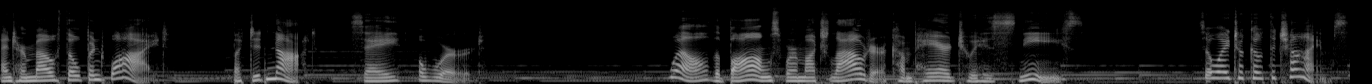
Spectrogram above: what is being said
and her mouth opened wide, but did not say a word. Well, the bongs were much louder compared to his sneeze. So I took out the chimes,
